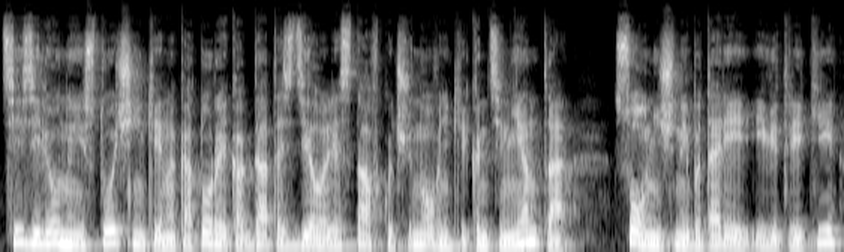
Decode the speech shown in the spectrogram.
те зеленые источники, на которые когда-то сделали ставку чиновники континента – Солнечные батареи и ветряки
